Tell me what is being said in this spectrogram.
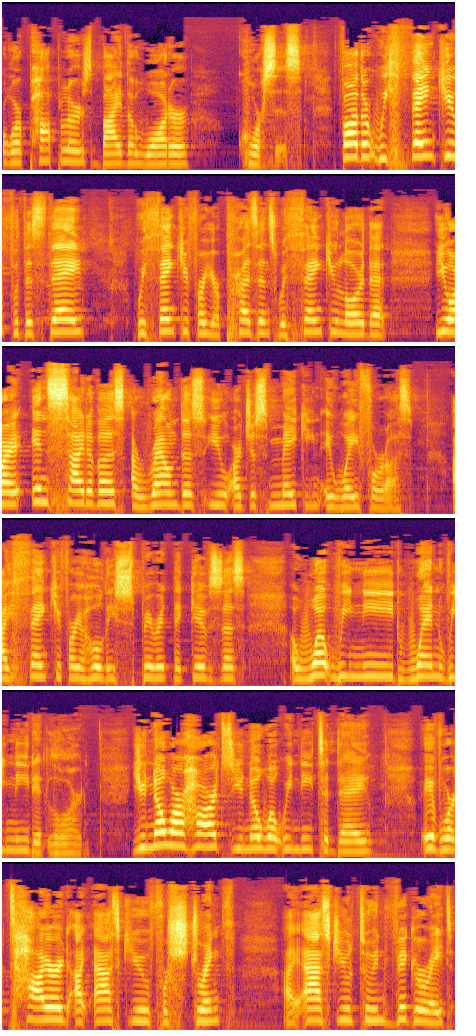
or poplars by the water courses. Father, we thank you for this day. We thank you for your presence. We thank you, Lord, that you are inside of us, around us. You are just making a way for us. I thank you for your Holy Spirit that gives us what we need when we need it, Lord. You know our hearts, you know what we need today. If we're tired, I ask you for strength. I ask you to invigorate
